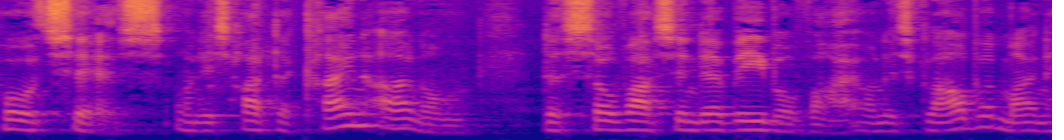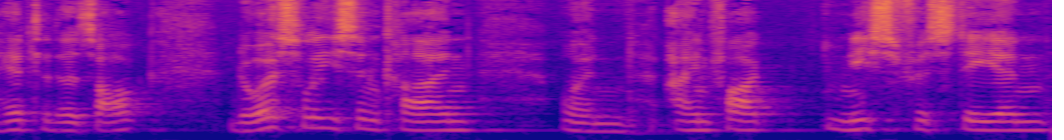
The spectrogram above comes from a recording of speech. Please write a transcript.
Bergbauprozess. Und ich hatte keine Ahnung, dass sowas in der Bibel war. Und ich glaube, man hätte das auch durchlesen können und einfach nicht verstehen,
